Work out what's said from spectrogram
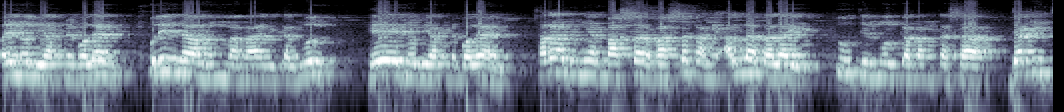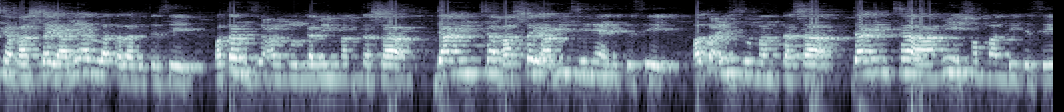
ওই নবী আপনি বলেন, কুলিল্লাহুম্মা মালিকাল মুলক। হে নবী আপনি বলেন সারা দুনিয়ার বাদশার বাদশাটা আমি আল্লাহ তালাই মুলকা মান তাশা। যাকে ইচ্ছা বাদশাহী আমি আল্লাহ তাআলা দিতেছি। মুলকা মিম্মান তাশা। যাকে ইচ্ছা বাদশাহী আমি ছিনিয়ে নিতেছি। ওয়াতুইজ্জু মান তাশা। যাকে ইচ্ছা আমি সম্মান দিতেছি।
